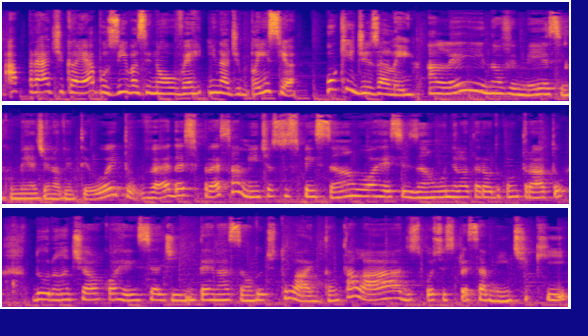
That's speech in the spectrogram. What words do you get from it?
a prática é abusiva se não houver inadimplência? O que diz a lei? A Lei 9656 de 98 veda expressamente a suspensão ou a rescisão unilateral do contrato durante a ocorrência de internação do titular. Então tá lá disposto expressamente que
